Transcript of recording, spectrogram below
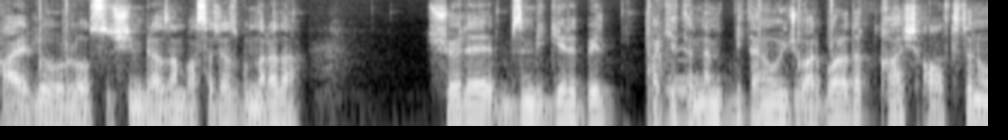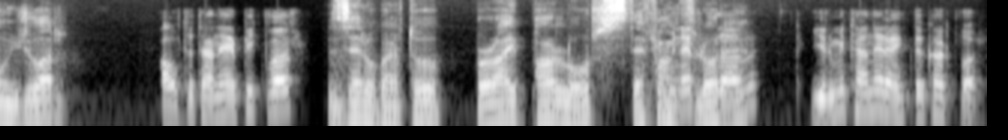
Hayırlı uğurlu olsun. Şimdi birazdan basacağız bunlara da. Şöyle bizim bir Gareth Bale paketinden bir tane oyuncu var. Bu arada kaç? 6 tane oyuncu var. 6 tane epik var. Ze Roberto, Bry Parlour, Stefan Flore. abi? 20 tane renkli kart var.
